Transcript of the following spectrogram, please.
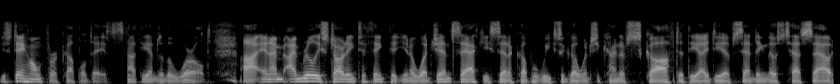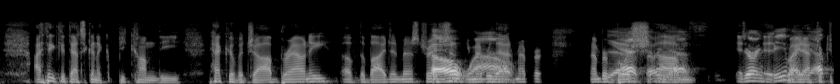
you stay home for a couple days. It's not the end of the world. Uh, and I'm I'm really starting to think that you know what Jen Psaki said a couple weeks ago when she kind of scoffed at the idea of sending those tests out. I think that that's going to become the the heck of a job brownie of the Biden administration. Oh, you remember that? Remember, remember yes, Bush? Oh, um, yes. During it, FEMA, right yep. after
